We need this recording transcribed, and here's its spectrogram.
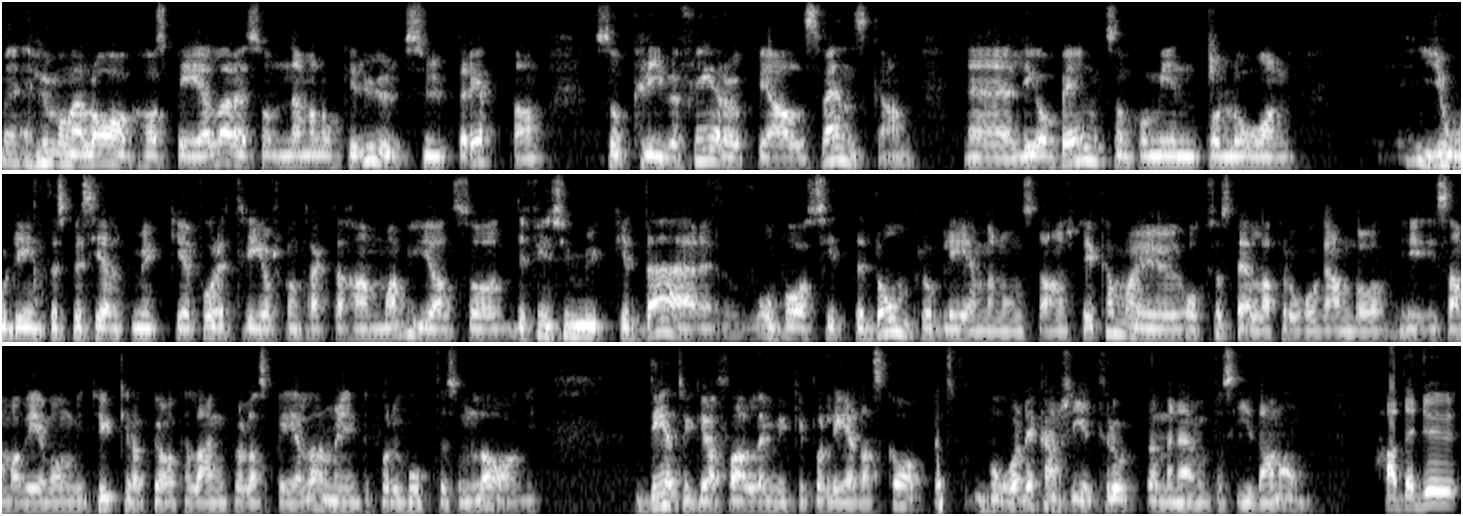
hur många lag har spelare som när man åker ur superettan så kliver flera upp i allsvenskan? Eh, Leo Bengtsson kom in på lån gjorde inte speciellt mycket, får ett treårskontrakt av Hammarby. Alltså, det finns ju mycket där. Och var sitter de problemen någonstans? Det kan man ju också ställa frågan då i, i samma veva om vi tycker att vi har talangfulla spelare men inte får ihop det som lag. Det tycker jag faller mycket på ledarskapet. Både kanske i truppen men även på sidan om. Hade du,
